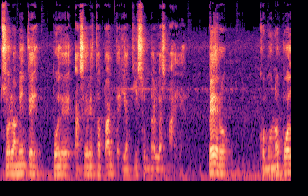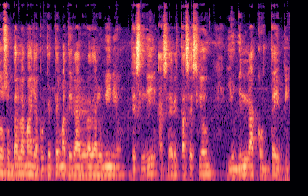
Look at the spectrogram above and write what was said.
solamente puede hacer esta parte y aquí soldar las mallas. Pero como no puedo soldar la malla porque este material era de aluminio, decidí hacer esta sesión y unirla con tape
